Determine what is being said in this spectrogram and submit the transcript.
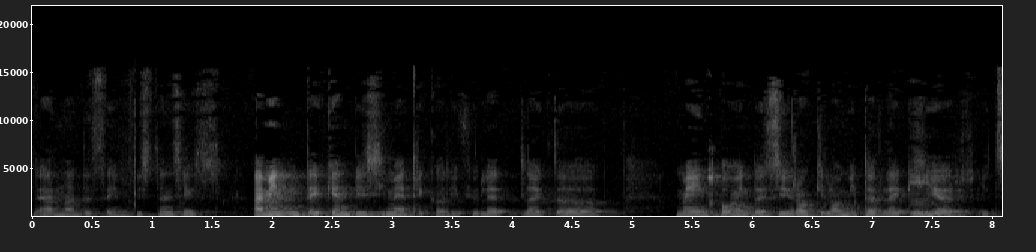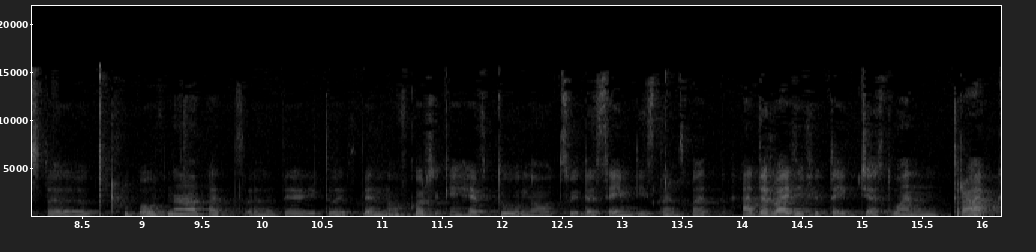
they are not the same distances. I mean they can be symmetrical. If you let like the main point the zero kilometer like here it's the Klubovna but uh, there it was then of course you can have two notes with the same distance. But otherwise if you take just one track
